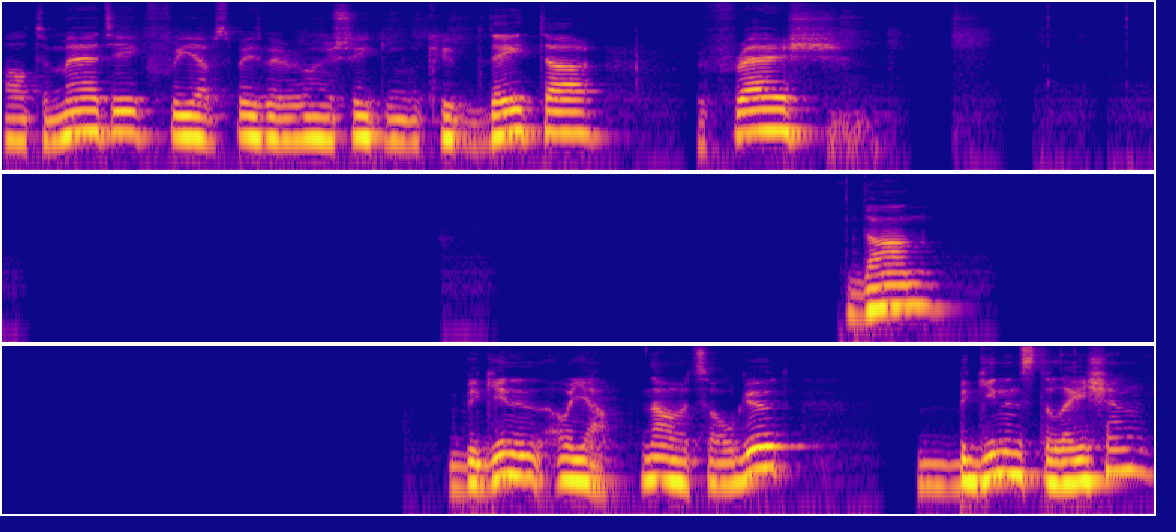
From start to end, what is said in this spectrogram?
automatic free up space by removing shrinking encrypt data. Refresh. Done. Begin oh yeah now it's all good. Begin installation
